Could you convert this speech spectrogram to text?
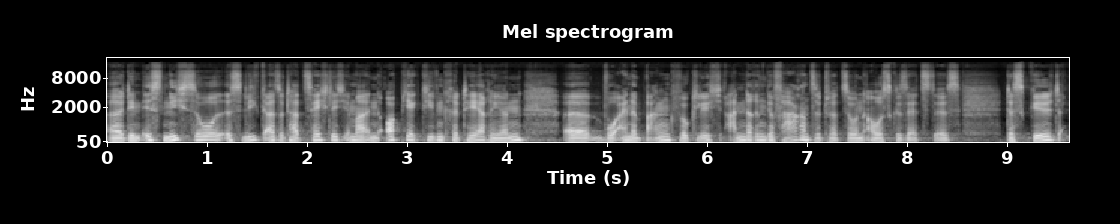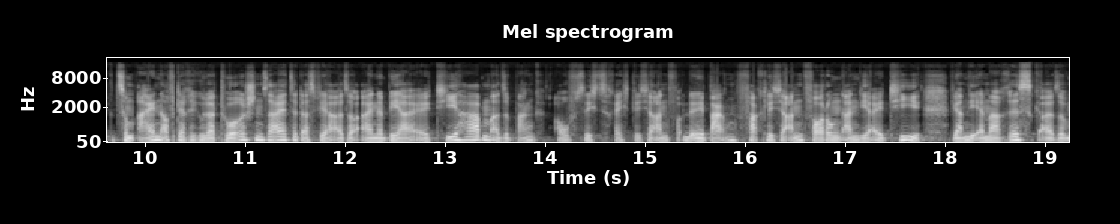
Äh, dem ist nicht so. Es liegt also tatsächlich immer in objektiven Kriterien, wo eine Bank wirklich anderen Gefahrensituationen ausgesetzt ist. Das gilt zum einen auf der regulatorischen Seite, dass wir also eine BAIT haben, also bankaufsichtsrechtliche, Anfor bankfachliche Anforderungen an die IT. Wir haben die MA-Risk, also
